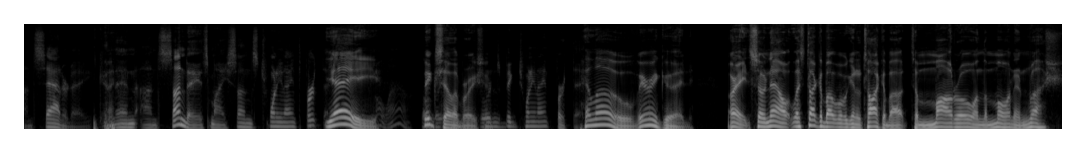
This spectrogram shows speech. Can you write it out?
on Saturday. Okay. And then on Sunday, it's my son's 29th birthday. Yay. Oh wow! Big celebration. Jordan's big 29th birthday. Hello, very good. All right, so now let's talk about what we're going to talk about tomorrow on the morning rush.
